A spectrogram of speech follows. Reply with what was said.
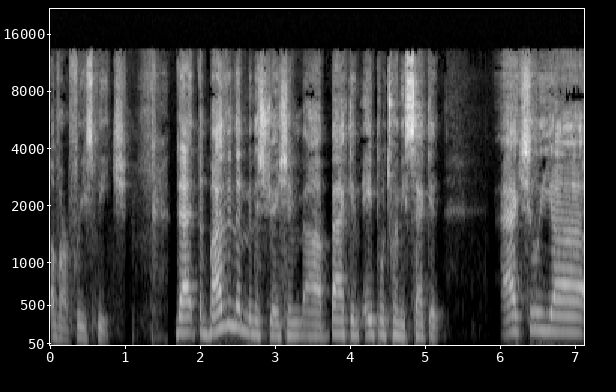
of our free speech that the Biden administration, uh, back in April 22nd, actually uh,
